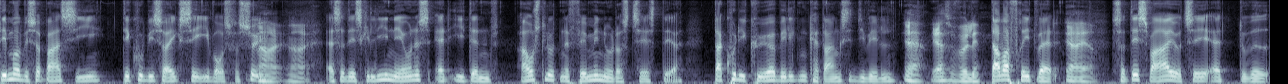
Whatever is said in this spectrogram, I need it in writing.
Det må vi så bare sige, det kunne vi så ikke se i vores forsøg. Nej, nej. Altså det skal lige nævnes, at i den afsluttende 5 minutters test der, der kunne de køre, hvilken kadence de ville. Ja, ja, selvfølgelig. Der var frit valg. Ja, ja. Så det svarer jo til, at du ved,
